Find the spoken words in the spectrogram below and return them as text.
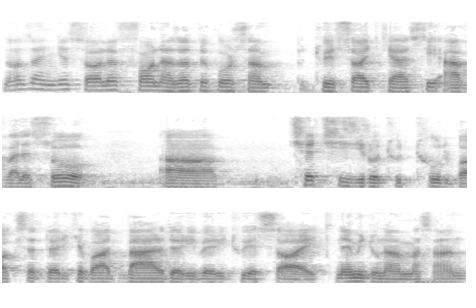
نازنین یه سوال fun ازت بپرسم. توی سایت که هستی اول صبح چه چیزی رو تو toolbox ت داری که باید برداری بری توی سایت؟ نمی‌دونم مثلا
